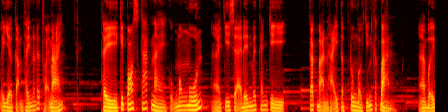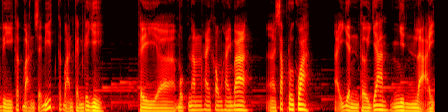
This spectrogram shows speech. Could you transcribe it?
Bây giờ cảm thấy nó rất thoải mái. Thì cái postcard này cũng mong muốn à, chia sẻ đến với các anh chị. Các bạn hãy tập trung vào chính các bạn. À, bởi vì các bạn sẽ biết các bạn cần cái gì thì à, một năm 2023 à, sắp trôi qua. Hãy dành thời gian nhìn lại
